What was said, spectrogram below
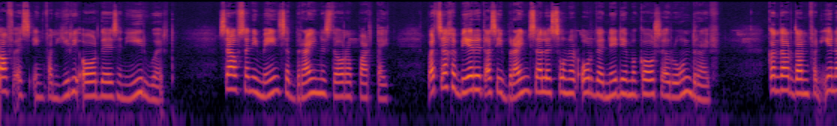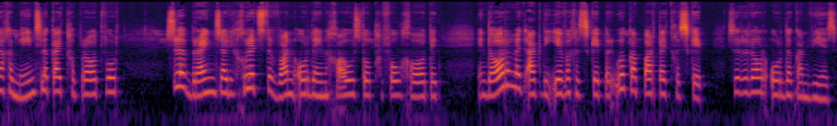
kaf is en van hierdie aarde is en hier hoort. Selfs in die mense brein is daar apartheid. Wat sy gebeur het as die breincelle sonder orde net die mekaar sy ronddrijf? Kan daar dan van enige menslikheid gepraat word? So brein sou die grootste wanorde en chaos tot gevolg gehad het en daarom het ek die eeuwige skepper ook apartheid geskep, so daar orde kan wees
